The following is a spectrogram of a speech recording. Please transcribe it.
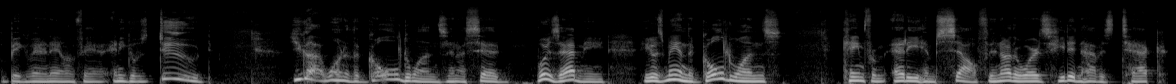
a big Van Halen fan, and he goes, "Dude, you got one of the gold ones." And I said, "What does that mean?" He goes, "Man, the gold ones." Came from Eddie himself. In other words, he didn't have his tech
